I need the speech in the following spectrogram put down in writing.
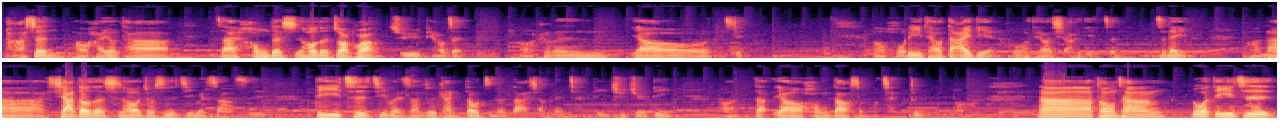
爬升，哦，还有它在烘的时候的状况去调整，哦，可能要这哦火力调大一点，或调小一点之之类的，哦，那下豆的时候就是基本上是。第一次基本上就是看豆子的大小跟产地去决定啊，到要烘到什么程度啊。那通常如果第一次，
